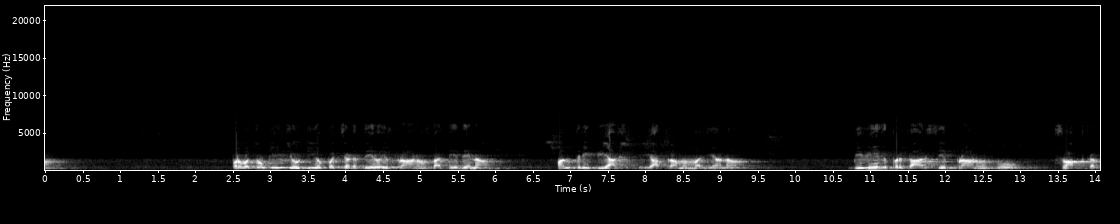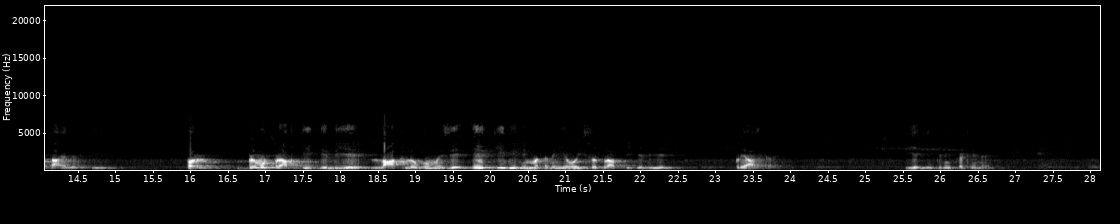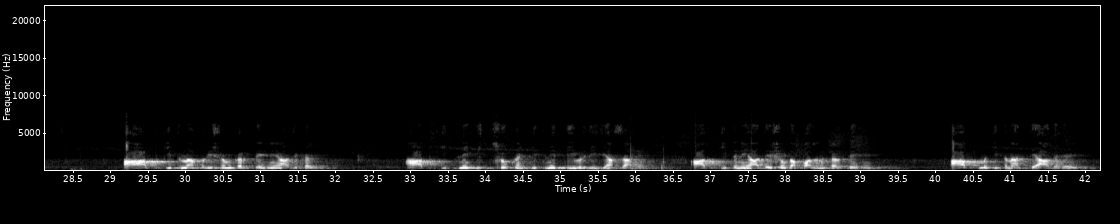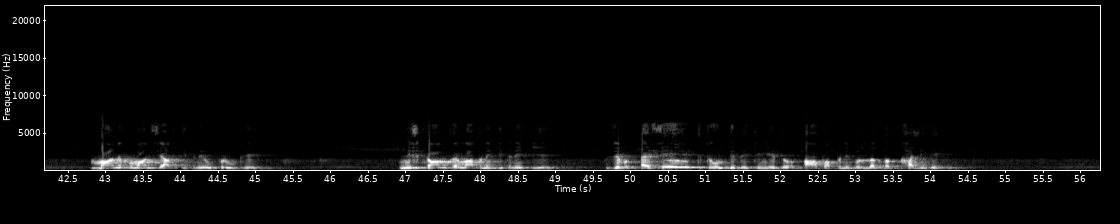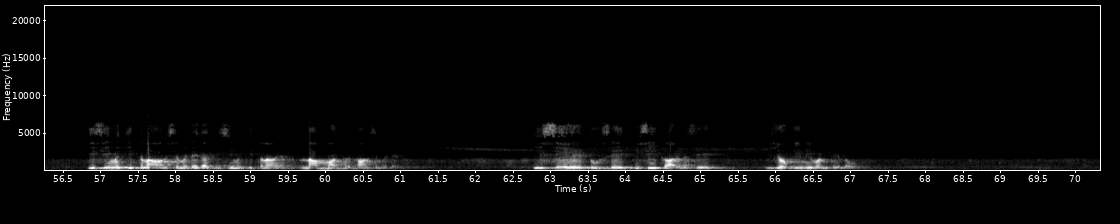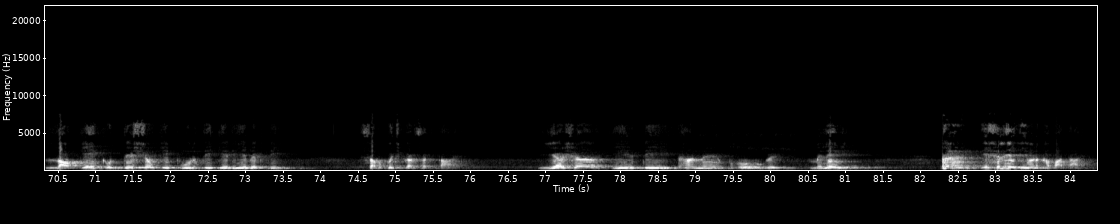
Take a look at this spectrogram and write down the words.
पर्वतों की चोटियों पर चढ़ते हुए प्राणों का दे देना, अंतरिक्ष यात्रा में मर जाना विविध प्रकार से प्राणों को समाप्त करता है व्यक्ति, पर ब्रह्म प्राप्ति के लिए लाख लोगों में से एक की भी हिम्मत नहीं है वो ईश्वर प्राप्ति के लिए प्रयास करें। ये इतनी कठिन है। आप कितना परिश्रम करते हैं आजकल? आप कितने इच्छुक हैं? कितनी तीव्र जिज्ञासा है? आप कितने आदेशों का पालन करते हैं? आप में कितना त्याग है? मान अपमान से आप कितने ऊपर उठे? निष्काम कर्म आपने कितने किए? जब ऐसे टटोल के देखेंगे तो आप अपने को लगभग खाली देखेंगे। किसी में कितना अंश मिलेगा, किसी में कितना नाम मात्र का अंश मिलेगा। इसी हेतु से, इसी कारण से योगी नहीं बनते लोग। लौकिक उद्देश्यों की पूर्ति के लिए व्यक्ति सब कुछ कर सकता है। यश, कीर्ति, धन, भोग मिलेंगे। इसलिए जीवन खपाता है।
